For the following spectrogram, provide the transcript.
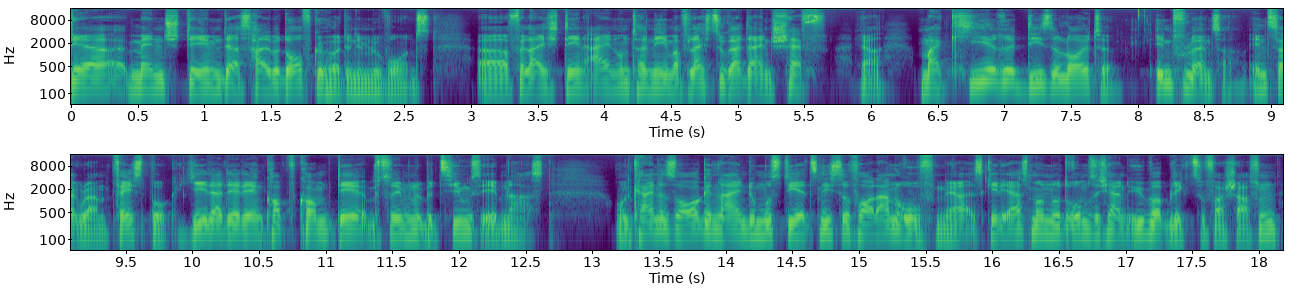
Der Mensch, dem das halbe Dorf gehört, in dem du wohnst. Äh, vielleicht den einen Unternehmer, vielleicht sogar deinen Chef. Ja? Markiere diese Leute. Influencer, Instagram, Facebook, jeder, der dir in den Kopf kommt, der, zu dem du eine Beziehungsebene hast. Und keine Sorge, nein, du musst die jetzt nicht sofort anrufen. Ja? Es geht erstmal nur darum, sich einen Überblick zu verschaffen.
